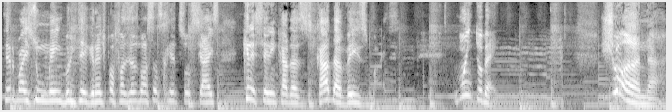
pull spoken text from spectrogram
ter mais um membro integrante para fazer as nossas redes sociais crescerem cada, cada vez mais. Muito bem. Joana,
